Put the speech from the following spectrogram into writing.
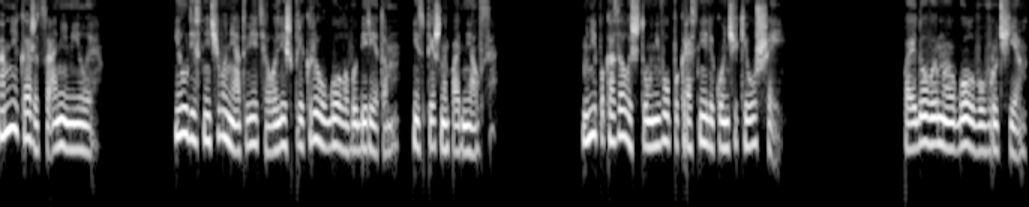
А мне кажется, они милые. Илдис ничего не ответил, лишь прикрыл голову беретом и спешно поднялся. Мне показалось, что у него покраснели кончики ушей. «Пойду вымою голову в ручье,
